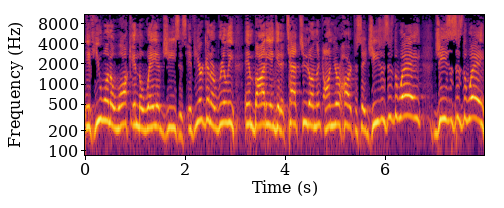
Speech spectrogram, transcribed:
If you want to walk in the way of Jesus, if you're going to really embody and get it tattooed on, the, on your heart to say, Jesus is the way, Jesus is the way,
